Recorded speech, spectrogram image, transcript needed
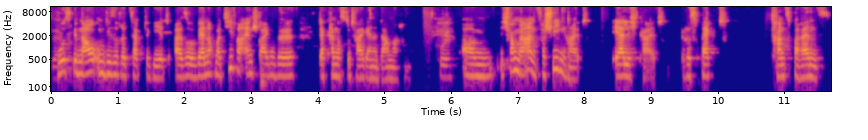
Sehr wo gut. es genau um diese Rezepte geht. Also wer noch mal tiefer einsteigen will, der kann das total gerne da machen. Cool. Ähm, ich fange mal an. Verschwiegenheit, Ehrlichkeit, Respekt, Transparenz,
